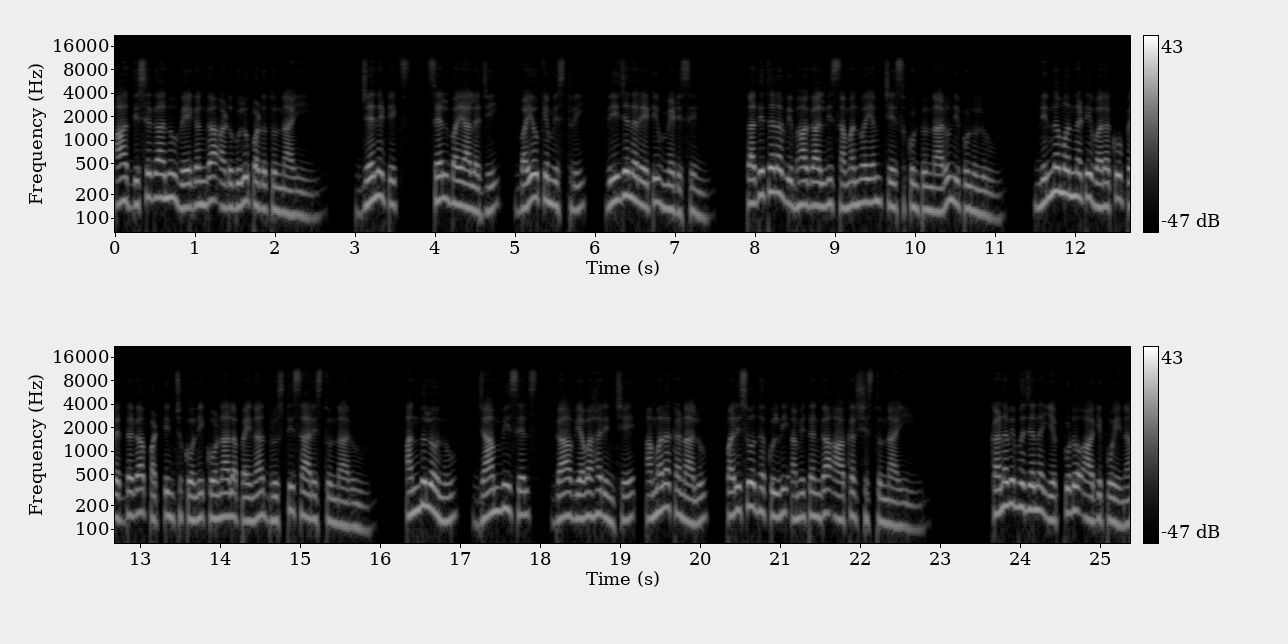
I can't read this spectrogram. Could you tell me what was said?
ఆ దిశగాను వేగంగా అడుగులు పడుతున్నాయి. Genetics cell biology biochemistry regenerative medicine తదితర విభాగాల్ని సమన్వయం చేసుకుంటున్నారు నిపుణులు. నిన్నమొన్నటి వరకు పెద్దగా పట్టించుకోని కోణాలపైన దృష్టి సారిస్తున్నారు. అందులోనూ జాంబీ సెల్స్గా వ్యవహరించే అమరకణాలు పరిశోధకుల్ని అమితంగా ఆకర్షిస్తున్నాయి. కణవిభజన ఎప్పుడో ఆగిపోయినా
